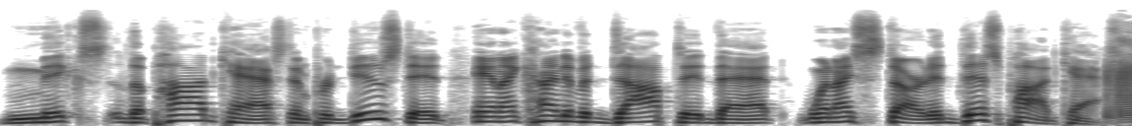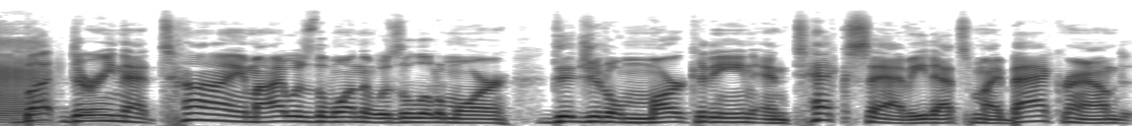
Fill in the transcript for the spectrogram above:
mixed the podcast and produced it, and I kind of adopted that when I started this podcast. But during that time, I was the one that was a little more digital marketing and tech savvy. That's my background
